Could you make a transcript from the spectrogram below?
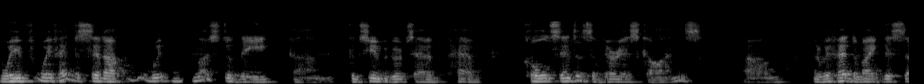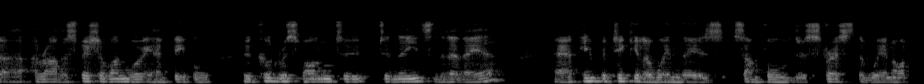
we've we've had to set up. We, most of the um, consumer groups have have call centres of various kinds. Um, and we've had to make this a, a, rather special one where we had people who could respond to, to needs that are there, uh, in particular when there's some form of distress that we're not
